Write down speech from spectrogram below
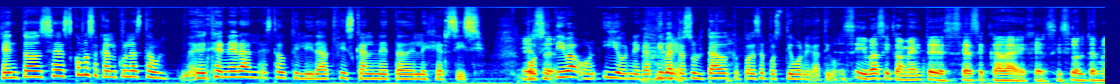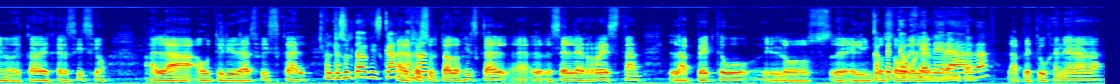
Entonces, ¿cómo se calcula esta, en general esta utilidad fiscal neta del ejercicio? ¿Positiva o, y o negativa el resultado que puede ser positivo o negativo? Sí, básicamente se hace cada ejercicio, al término de cada ejercicio, a la utilidad fiscal. ¿Al resultado fiscal? Al resultado fiscal eh, se le restan la PTU, los, eh, el impuesto sobre la renta, la PTU generada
